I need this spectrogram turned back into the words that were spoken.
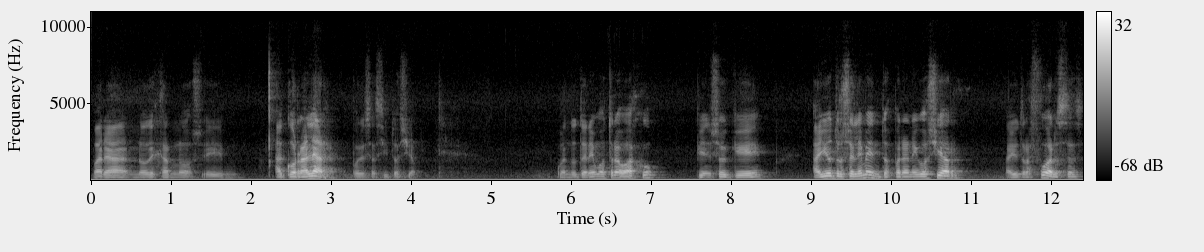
para no dejarnos eh, acorralar por esa situación. Cuando tenemos trabajo, pienso que hay otros elementos para negociar, hay otras fuerzas,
